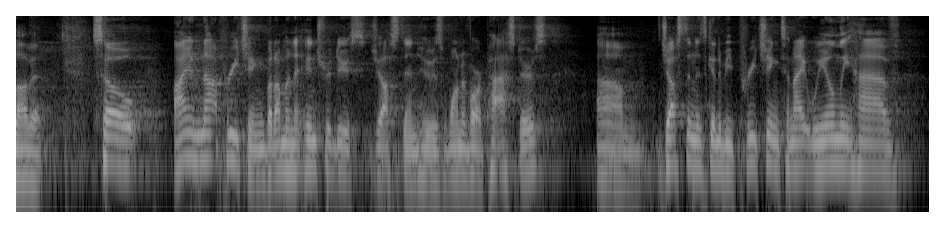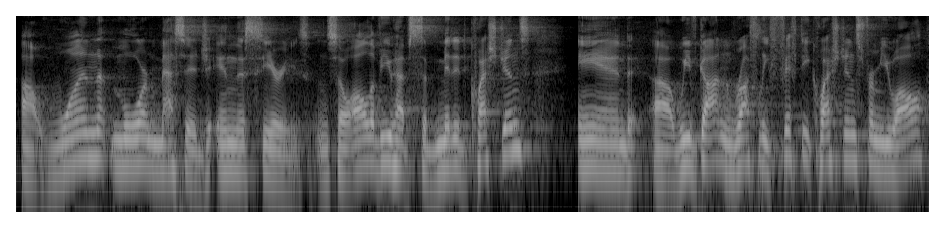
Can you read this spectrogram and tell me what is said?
Love it. So I am not preaching, but I'm going to introduce Justin, who is one of our pastors. Um, Justin is going to be preaching tonight. We only have uh, one more message in this series. And so all of you have submitted questions. And uh, we've gotten roughly 50 questions from you all.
